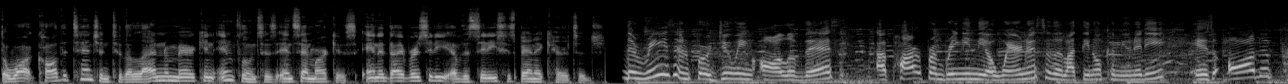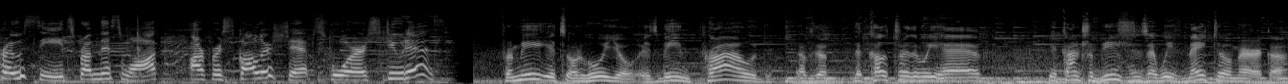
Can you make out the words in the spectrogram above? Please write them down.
The walk called attention to the Latin American influences in San Marcos and the diversity of the city's Hispanic heritage. The reason for doing all of this, apart from bringing the awareness to the Latino community, is all the proceeds from this walk are for scholarships for students. For me, it's orgullo. It's being proud of the, the culture that we have, the contributions that we've made to America,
